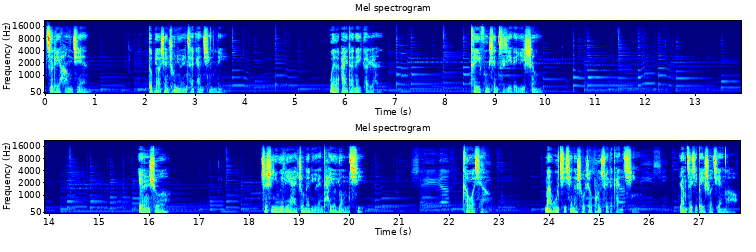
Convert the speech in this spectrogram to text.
字里行间都表现出女人在感情里为了爱的那个人。可以奉献自己的一生。有人说，这是因为恋爱中的女人太有勇气。可我想，漫无期限的守着破碎的感情，让自己备受煎熬，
